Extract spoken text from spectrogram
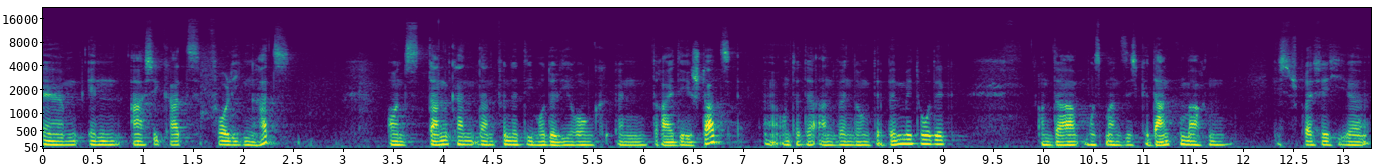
ähm, in Archicad vorliegen hat. Und dann, kann, dann findet die Modellierung in 3D statt äh, unter der Anwendung der BIM-Methodik. Und da muss man sich Gedanken machen. Ich spreche hier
